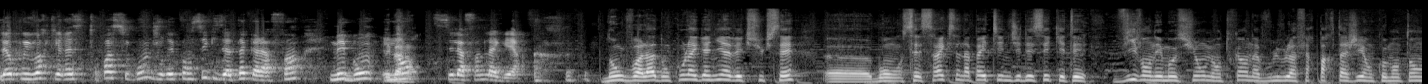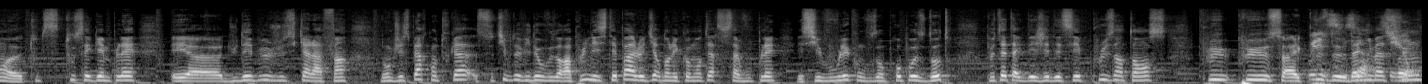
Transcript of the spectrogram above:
Là, vous pouvez voir qu'il reste 3 secondes, j'aurais pensé qu'ils attaquent à la fin, mais bon, eh ben non, c'est la fin de la guerre. donc voilà, donc on l'a gagné avec succès. Euh, bon, c'est vrai que ça n'a pas été une GDC qui était vive en émotion, mais en tout cas, on a voulu la faire partager en commentant euh, tous ces gameplays et du début jusqu'à la fin. Donc j'espère qu'en tout cas, ce type de vidéo vous aura plu. N'hésitez pas à le dire dans les commentaires si ça vous plaît et si vous voulez qu'on vous en propose d'autres, peut-être avec des GDC plus intenses, plus, plus avec plus d'animation.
